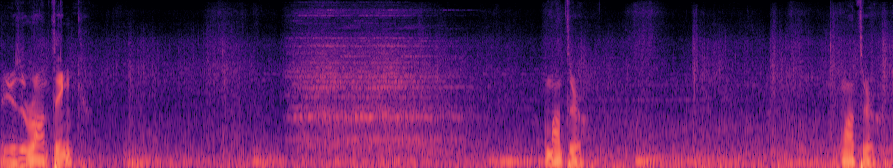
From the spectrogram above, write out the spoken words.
I use the wrong thing. Come on through. Come on through.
